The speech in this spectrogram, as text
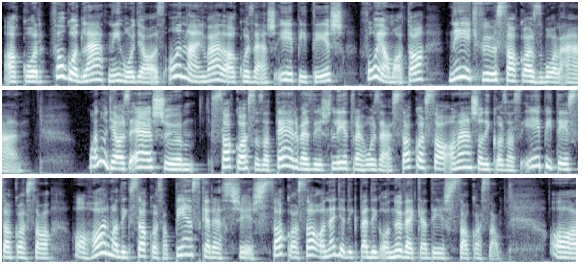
akkor fogod látni, hogy az online vállalkozás építés folyamata négy fő szakaszból áll. Van ugye az első szakasz, az a tervezés, létrehozás szakasza, a második az az építés szakasza, a harmadik szakasz a pénzkeresés szakasza, a negyedik pedig a növekedés szakasza. A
